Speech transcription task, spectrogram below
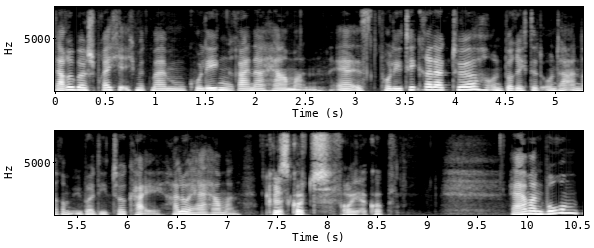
Darüber spreche ich mit meinem Kollegen Rainer Herrmann. Er ist Politikredakteur und berichtet unter anderem über die Türkei. Hallo, Herr Herrmann. Grüß Gott, Frau Jakob. Herr Herrmann, worum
